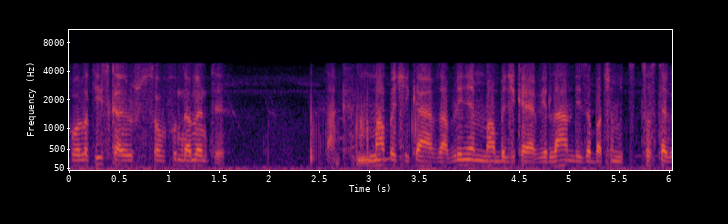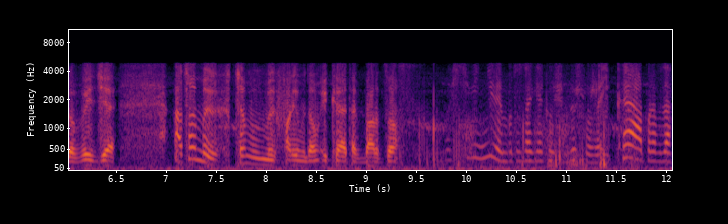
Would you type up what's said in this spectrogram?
Po lotniska już są fundamenty. Tak, ma być IKEA w Dublinie, ma być IKEA w Irlandii, zobaczymy co z tego wyjdzie. A czemu my, czemu my chwalimy tą IKEA tak bardzo? Nie wiem, bo to tak jakoś wyszło, że Ikea, prawda?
